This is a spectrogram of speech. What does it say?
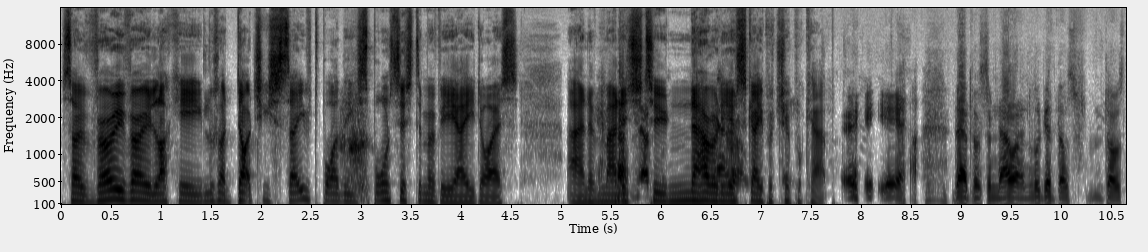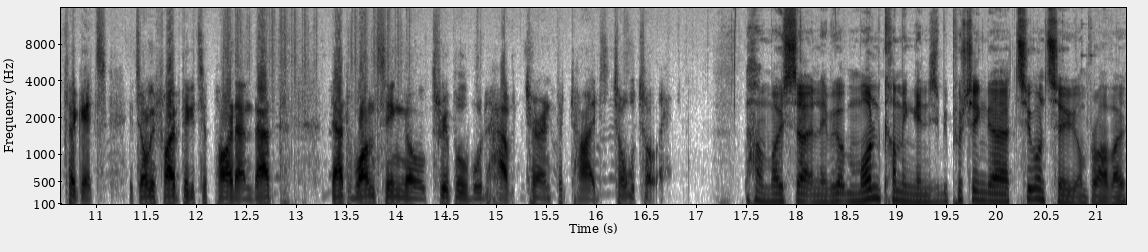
So very, very lucky. Looks like Dutchies saved by the spawn system of EA Dice, and have managed That to narrowly narrow. escape a triple cap. yeah, that was an hour. And look at those those tickets. It's only five tickets apart, and that that one single triple would have turned the tides totally. Oh, most certainly. We've got Mon coming in. He's going to be pushing uh, two on two on Bravo.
